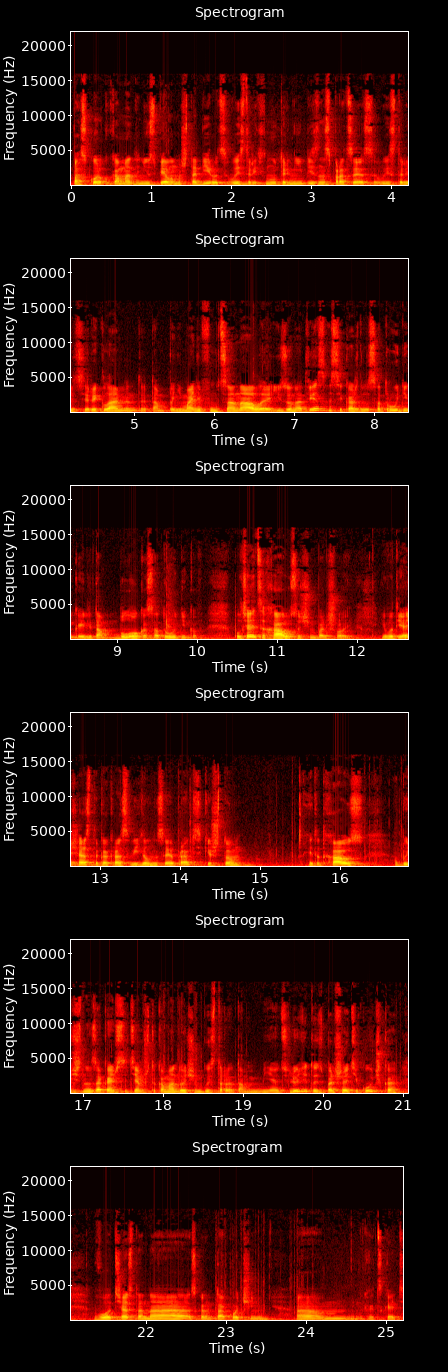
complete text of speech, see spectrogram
поскольку команда не успела масштабироваться, выстроить внутренние бизнес-процессы, выстроить регламенты, там, понимание функционала и зоны ответственности каждого сотрудника или там блока сотрудников, получается хаос очень большой. И вот я часто как раз видел на своей практике, что этот хаос обычно заканчивается тем, что команда очень быстро там меняются люди, то есть большая текучка. Вот, часто она, скажем так, очень, эм, как сказать,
